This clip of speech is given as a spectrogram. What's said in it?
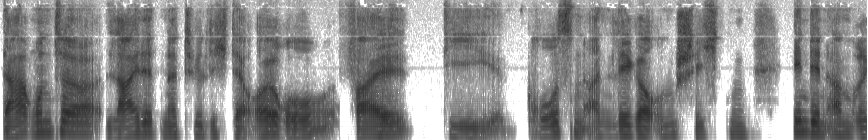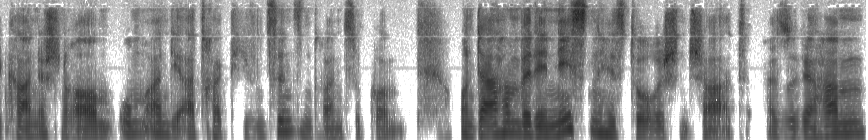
darunter leidet natürlich der Euro, weil die großen Anleger umschichten in den amerikanischen Raum, um an die attraktiven Zinsen dran zu kommen. Und da haben wir den nächsten historischen Chart. Also wir haben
